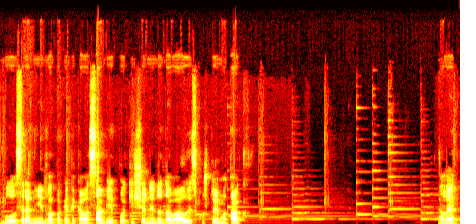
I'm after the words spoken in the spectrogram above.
було всередині два пакетика васабі, поки що не додавали, скуштуємо так. Але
